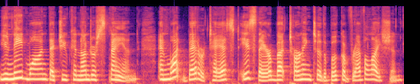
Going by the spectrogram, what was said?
You need one that you can understand. And what better test is there but turning to the book of Revelation?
